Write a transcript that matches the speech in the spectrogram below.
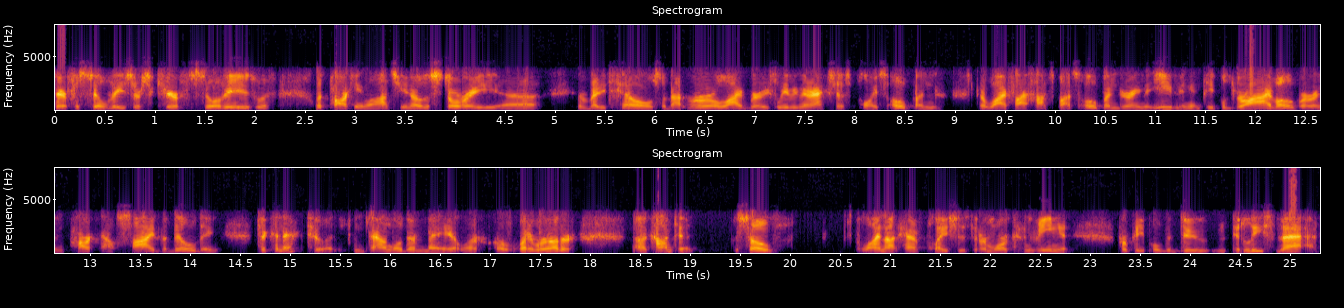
their facilities are secure facilities with with parking lots. You know the story. Uh, everybody tells about rural libraries leaving their access points open their Wi-Fi hotspots open during the evening, and people drive over and park outside the building to connect to it and download their mail or, or whatever other uh, content. So why not have places that are more convenient for people to do at least that?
